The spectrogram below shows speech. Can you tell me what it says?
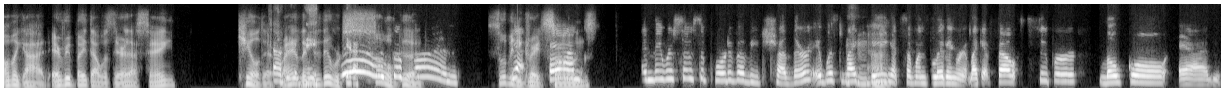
oh my god, everybody that was there that sang killed it, Sounded right? Like they were Yeah, so so good, fun. so many Yeah, great songs. and they were so supportive of each other. It was like Mhm. being at someone's living room. Like it felt super local and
